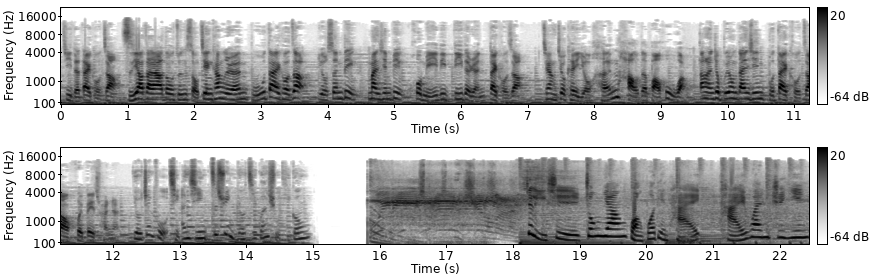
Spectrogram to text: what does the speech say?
记得戴口罩。只要大家都遵守，健康的人不戴口罩，有生病、慢性病或免疫力低的人戴口罩。这样就可以有很好的保护网，当然就不用担心不戴口罩会被传染。有政府，请安心。资讯由机关署提供。这里是中央广播电台台湾之音。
